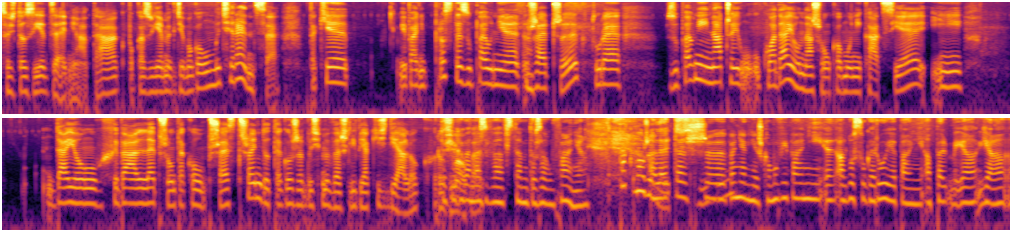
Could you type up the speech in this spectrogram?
coś do zjedzenia, tak? Pokazujemy, gdzie mogą umyć ręce. Takie wie pani, proste zupełnie rzeczy, które zupełnie inaczej układają naszą komunikację i dają chyba lepszą taką przestrzeń do tego, żebyśmy weszli w jakiś dialog, rozmowę. To się chyba nazywa wstęp do zaufania. Tak może Ale być. też, e, mhm. Pani Agnieszko, mówi Pani, e, albo sugeruje Pani apel, ja, ja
